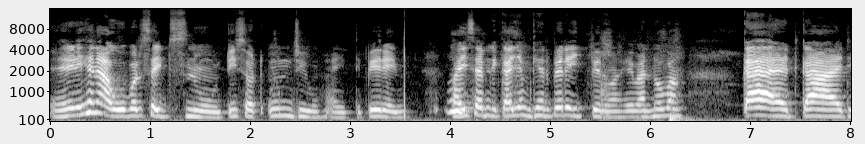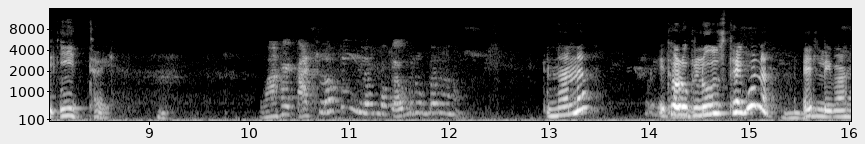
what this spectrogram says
એની હે ને આ ઓવરનું ટી શર્ટ ઊન જેવું અહીંથી પહેરાવ્યું ભાઈ સાહેબની કાયમ ઘેર પહેરે ઈ જ પહેરવા. એવા નવા કાટ કાટ ઈ જ થાય. વાહે ના ના. એ થોડુંક લૂઝ થઈ ગયું ને એટલે માં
